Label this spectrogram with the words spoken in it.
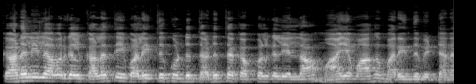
கடலில் அவர்கள் களத்தை வளைத்து கொண்டு தடுத்த கப்பல்கள் எல்லாம் மாயமாக மறைந்துவிட்டன.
